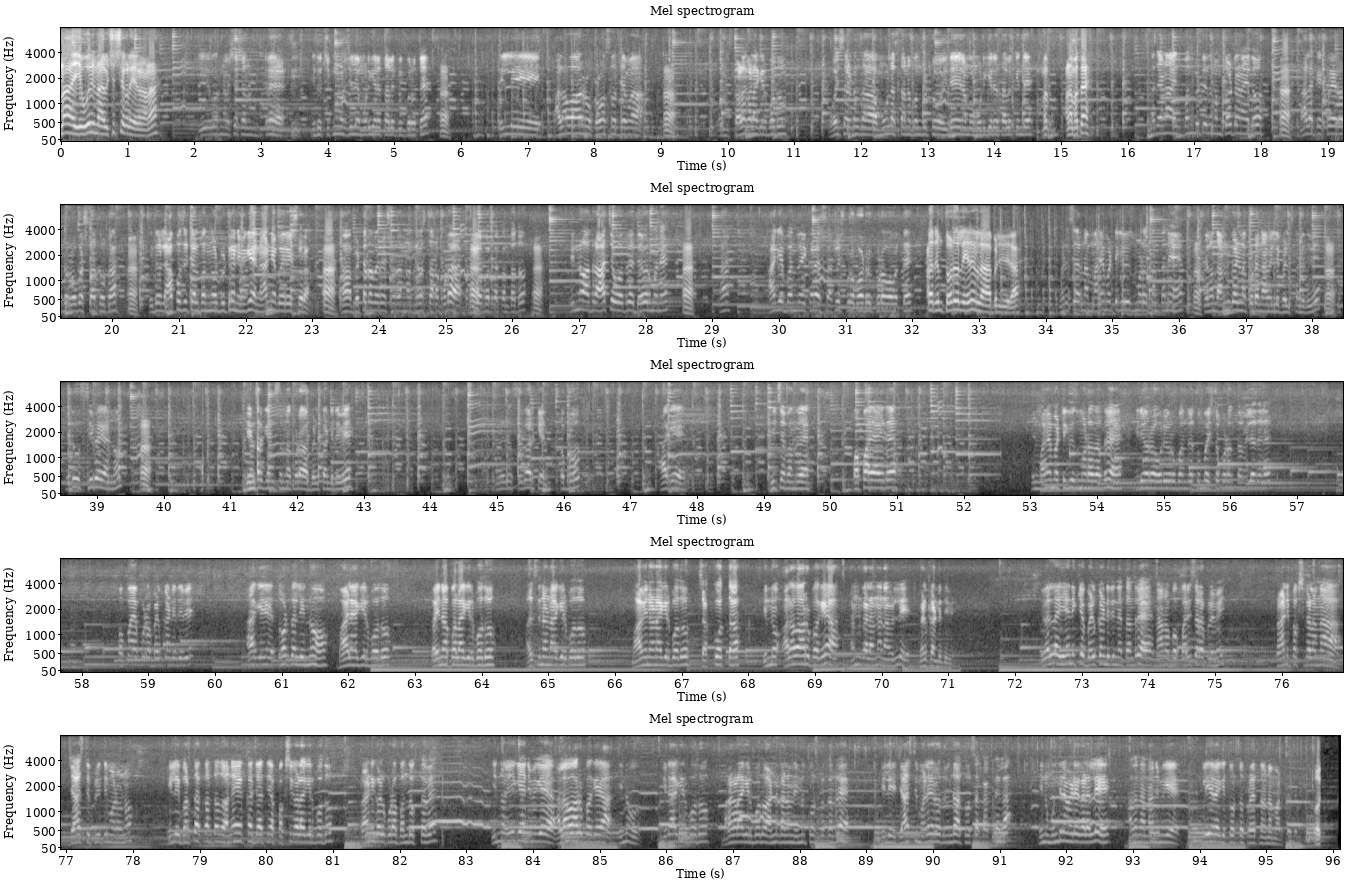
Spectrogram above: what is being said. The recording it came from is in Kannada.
ಅಣ್ಣ ಈ ಊರಿನ ವಿಶೇಷಗಳು ಏನಣ್ಣ ಈ ಊರಿನ ವಿಶೇಷ ಅಂದ್ರೆ ಇದು ಚಿಕ್ಕಮಗಳೂರು ಜಿಲ್ಲೆ ಮೂಡಿಗೆರೆ ತಾಲೂಕಿಗೆ ಬರುತ್ತೆ. ಹಾಂ. ಇಲ್ಲಿ ಹಲವಾರು ಪ್ರವಾಸೋದ್ಯಮ ಹಾಂ. ಒಂದು ಸ್ಥಳಗಳಾಗಿರ್ಬೋದು. ಹೊಯ್ಸಳರದ ಮೂಲ ಸ್ಥಾನ ಬಂದ್ಬಿಟ್ಟು ಇದೇ ನಮ್ಮ ಮೂಡಿಗೆರೆ ತಾಲೂಕಿಂದೆ. ಅಣ್ಣ ಮತ್ತೆ? ಅದೇ ಅಣ್ಣ ಇದು ಬಂದ್ಬಿಟ್ಟು ಇದು ನಮ್ಮ ತೋಟ ಅಣ್ಣ ಇದು. ಹಾಂ. ನಾಲ್ಕು ಎಕರೆ ಇರೋದು ರೋಬಸ್ಟಾ ತೋಟ. ಇದ್ರಲ್ಲಿ ಇದರಲ್ಲಿ ಆಪೋಸಿಟ್ ಅಲ್ಲಿ ಬಂದು ನೋಡ್ಬಿಟ್ರೆ ನಿಮಗೆ ನಾಣ್ಯ ಭೈರೇಶ್ವರ ಹಾಂ. ಆ ಬೆಟ್ಟದ ಭೈರೇಶ್ವರ ಅನ್ನೋ ದೇವಸ್ಥಾನ ಕೂಡ ಇಲ್ಲೇ ಬರ್ತಕ್ಕಂಥದ್ದು. ಹಾಂ. ಇನ್ನು ಅದ್ರ ಆಚೆ ಹೋದ್ರೆ ದೇವ್ರ ಮನೆ. ಹಾಂ. ಹಾಗೆ ಬಂದ್ರೆ ಈ ಕಡೆ ಸಕಲೇಶ್ಪುರ ಬಾರ್ಡರ್ ಕೂಡ ಹೋಗುತ್ತೆ. ನಿಮ್ಮ ತೋಟದಲ್ಲಿ ಏನೆಲ್ಲ ಬೆಳೆದಿದ್ದೀರಾ? ನೋಡಿ ಸರ್ ನಮ್ಮ ಮನೆ ಮಟ್ಟಿಗೆ ಯೂಸ್ ಮಾಡೋಕ್ಕಂತಾನೆ ಕೆಲವೊಂದು ಹಣ್ಣುಗಳನ್ನ ಕೂಡ ನಾವಿಲ್ಲಿ ಬೆಳೆಸ್ಕೊಂಡಿದೀವಿ ಇದು ಸೀಬೆ ಹಣ್ಣು. ಗೆಂಟರ್ ಗೆಣಸನ್ನ ಕೂಡ ಬೆಳ್ಕೊಂಡಿದೀವಿ ಇದು ಶುಗರ್ ಕೇನ್ ಕಬ್ಬು. ಹಾಗೆ ಈಚೆ ಬಂದ್ರೆ ಪಪ್ಪಾಯ ಇದೆ. ಇನ್ನು ಮನೆ ಮಟ್ಟಿಗೆ ಯೂಸ್ ಮಾಡೋದಾದ್ರೆ ಹಿರಿಯವರು ಅವ್ರಿವರು ಬಂದ್ರೆ ತುಂಬಾ ಇಷ್ಟಪಡುವಂತ ವಿಳ್ಯದೆಲೆ. ಪಪ್ಪಾಯ ಕೂಡ ಬೆಳ್ಕೊಂಡಿದ್ದೀವಿ. ಹಾಗೆ ತೋಟದಲ್ಲಿ ಇನ್ನೂ ಬಾಳೆ ಆಗಿರ್ಬೋದು ಪೈನಾಪಲ್ ಆಗಿರ್ಬೋದು, ಹಲಸಿನ ಹಣ್ಣು ಆಗಿರ್ಬೋದು, ಮಾವಿನ ಹಣ್ಣು ಆಗಿರ್ಬೋದು, ಚಕ್ಕೋತ್ತ, ಇನ್ನು ಹಲವಾರು ಬಗೆಯ ಹಣ್ಣುಗಳನ್ನು ನಾವಿಲ್ಲಿ ಬೆಳ್ಕೊಂಡಿದ್ದೀವಿ. ಇವೆಲ್ಲ ಏನಕ್ಕೆ ಬೆಳ್ಕೊಂಡಿದ್ದೀನಿ ಅಂತಂದರೆ, ನಾನೊಬ್ಬ ಪರಿಸರ ಪ್ರೇಮಿ, ಪ್ರಾಣಿ ಪಕ್ಷಿಗಳನ್ನು ಜಾಸ್ತಿ ಪ್ರೀತಿ ಮಾಡೋನು. ಇಲ್ಲಿ ಬರ್ತಕ್ಕಂಥದ್ದು ಅನೇಕ ಜಾತಿಯ ಪಕ್ಷಿಗಳಾಗಿರ್ಬೋದು, ಪ್ರಾಣಿಗಳು ಕೂಡ ಬಂದೋಗ್ತವೆ. ಇನ್ನು ಹೀಗೆ ನಿಮಗೆ ಹಲವಾರು ಬಗೆಯ, ಇನ್ನು ಗಿಡ ಆಗಿರ್ಬೋದು ಮರಗಳಾಗಿರ್ಬೋದು, ಹಣ್ಣುಗಳನ್ನು ಇನ್ನೂ ತೋರಿಸ್ಬೇಕಂದ್ರೆ ಇಲ್ಲಿ ಜಾಸ್ತಿ ಮಳೆ ಇರೋದ್ರಿಂದ ತೋರ್ಸಕ್ ಆಗ್ತಾ ಇಲ್ಲ. ಇನ್ನು ಮುಂದಿನ ವಿಡಿಯೋಗಳಲ್ಲಿ ಅದನ್ನ ನಾನು ನಿಮಗೆ ಕ್ಲಿಯರ್ ಆಗಿ ತೋರಿಸೋ ಪ್ರಯತ್ನವನ್ನು ಮಾಡ್ತಾ ಇದ್ದೀನಿ.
